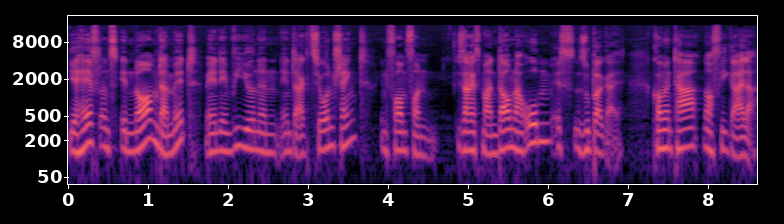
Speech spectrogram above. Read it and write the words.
ihr helft uns enorm damit, wenn ihr dem Video eine Interaktion schenkt, in Form von, ich sage jetzt mal, einen Daumen nach oben, ist super geil. Kommentar noch viel geiler.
